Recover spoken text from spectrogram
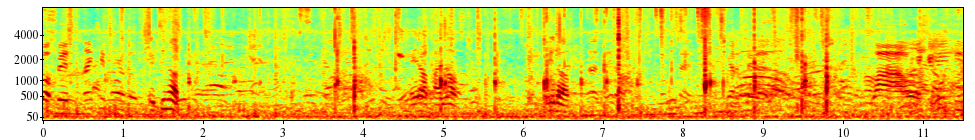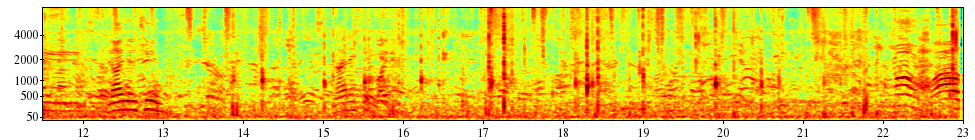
Go, fish. 19 more of those. 18 up. Eight up, high low. Eight up. You gotta say that. Wow. 918. 918. Wow.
